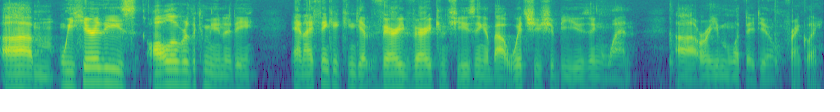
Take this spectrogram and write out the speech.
Um, we hear these all over the community, and I think it can get very, very confusing about which you should be using when, uh, or even what they do, frankly.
